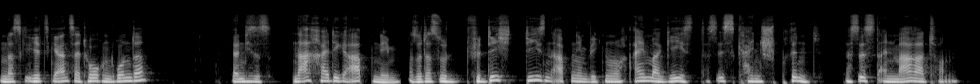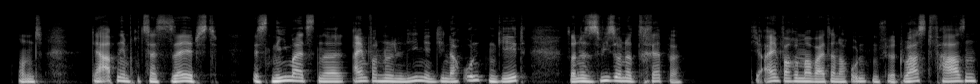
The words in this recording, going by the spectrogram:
Und das geht die ganze Zeit hoch und runter. Dann dieses nachhaltige Abnehmen, also dass du für dich diesen Abnehmweg nur noch einmal gehst, das ist kein Sprint. Das ist ein Marathon. Und der Abnehmprozess selbst ist niemals eine, einfach nur eine Linie, die nach unten geht, sondern es ist wie so eine Treppe die einfach immer weiter nach unten führt. Du hast Phasen,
